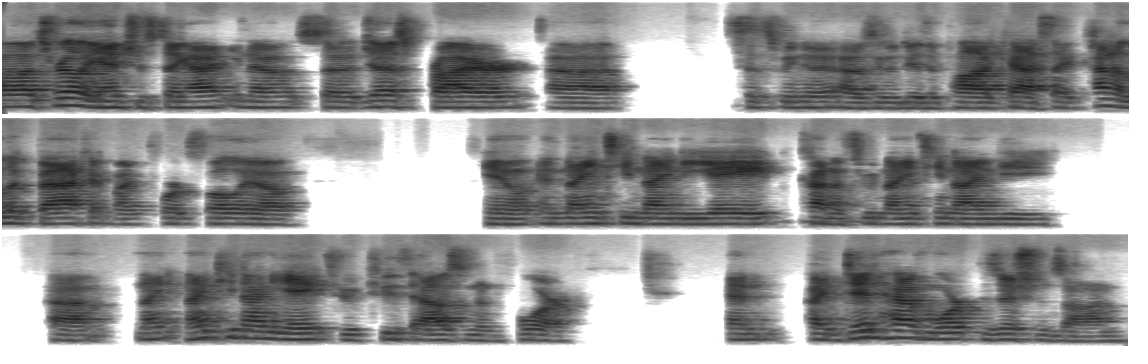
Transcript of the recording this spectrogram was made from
Uh, it's really interesting. I, you know, so just prior, uh, since we knew I was going to do the podcast, I kind of looked back at my portfolio, you know, in 1998, kind of through 1990, 1998 um, through 2004. And I did have more positions on,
